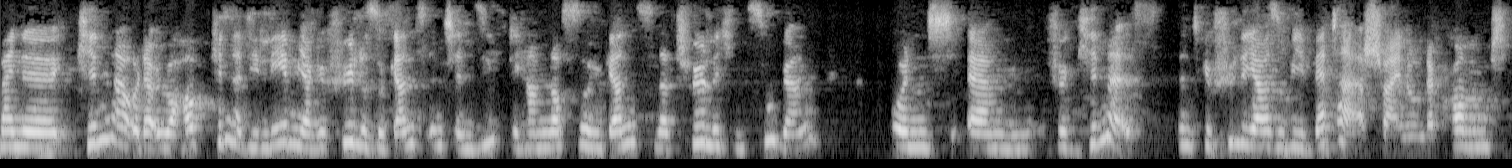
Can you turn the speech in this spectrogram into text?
meine Kinder oder überhaupt Kinder, die leben ja Gefühle so ganz intensiv, die haben noch so einen ganz natürlichen Zugang. Und ähm, für Kinder ist, sind Gefühle ja so wie Wettererscheinungen. Da kommt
